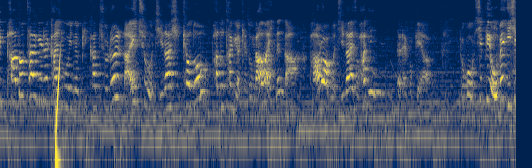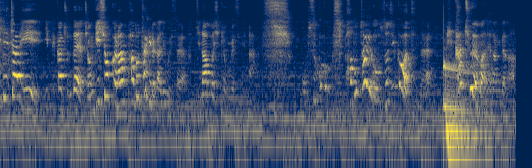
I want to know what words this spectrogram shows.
이 파도 타기를 가지고 있는 피카츄를 라이츄로 진화시켜도 파도 타기가 계속 남아있는가? 바로 한번 진화해서 확인을 해볼게요 요거 CP 521짜리 이 피카츄인데 전기 쇼크랑 파도 타기를 가지고 있어요 진화 한번 시켜보겠습니다 없을 거 파도 타기가 없어질 것 같은데 피카츄에만 해당되나?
